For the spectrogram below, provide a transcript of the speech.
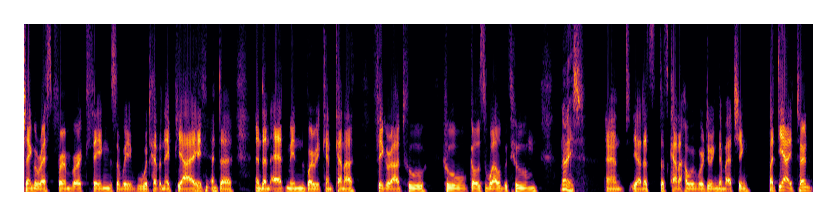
Django REST framework thing, so we would have an API and a and an admin where we can kind of figure out who who goes well with whom. Nice. And yeah, that's that's kind of how we were doing the matching but yeah, it turned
